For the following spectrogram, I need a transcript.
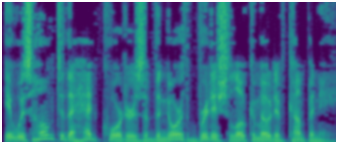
It was home to the headquarters of the North British Locomotive Company.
